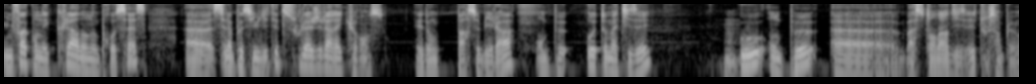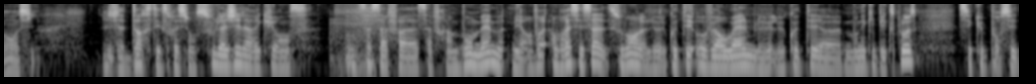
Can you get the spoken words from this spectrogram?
une fois qu'on est clair dans nos process, euh, c'est la possibilité de soulager la récurrence. Et donc, par ce biais-là, on peut automatiser Mhm. ou on peut euh, bah, standardiser tout simplement aussi. J'adore cette expression, soulager la récurrence. Ça, ça fera, ça fera un bon mème, mais en vrai, en vrai c'est ça. Souvent, le côté overwhelm, le, le côté euh, mon équipe explose, c'est que pour ces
